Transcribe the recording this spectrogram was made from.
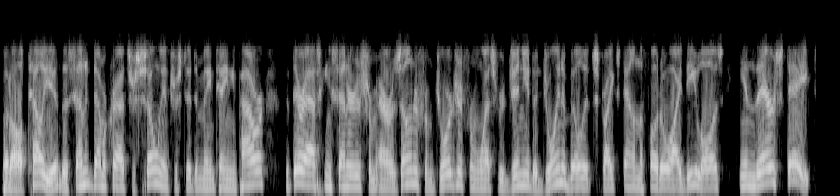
But I'll tell you, the Senate Democrats are so interested in maintaining power that they're asking senators from Arizona, from Georgia, from West Virginia to join a bill that strikes down the photo ID laws in their states.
